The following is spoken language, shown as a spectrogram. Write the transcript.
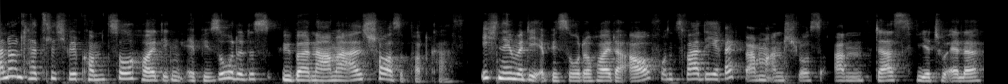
Hallo und herzlich willkommen zur heutigen Episode des Übernahme als Chance Podcast. Ich nehme die Episode heute auf und zwar direkt am Anschluss an das virtuelle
